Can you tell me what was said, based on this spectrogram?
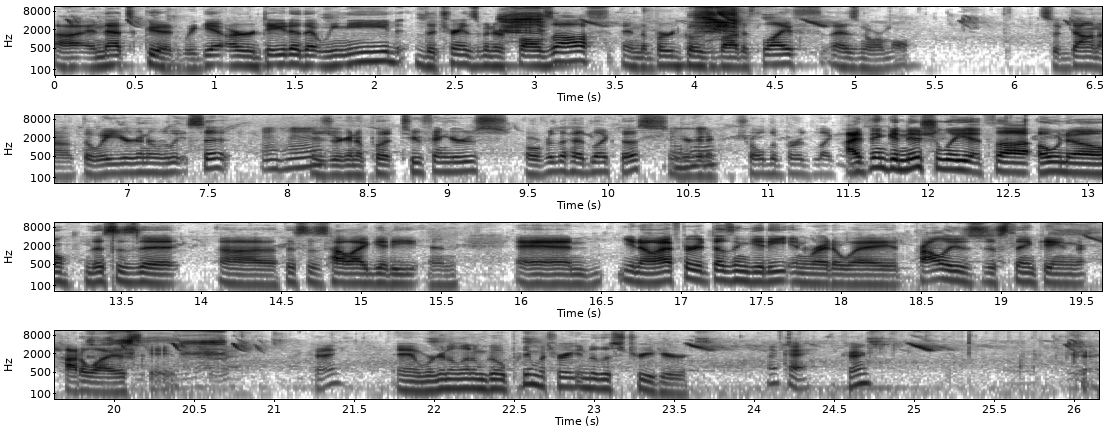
uh, and that's good. We get our data that we need, the transmitter falls off, and the bird goes about its life as normal. So Donna, the way you're gonna release it is Mhm. you're gonna put two fingers over the head like this, and you're gonna Mhm. control the bird like This. I think initially it thought, oh no, this is it. Uh, this is how I get eaten. And you know, after it doesn't get eaten right away, it probably is just thinking, how do I escape? Okay? And we're gonna let him go pretty much right into this tree here. Okay. Okay? Okay.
